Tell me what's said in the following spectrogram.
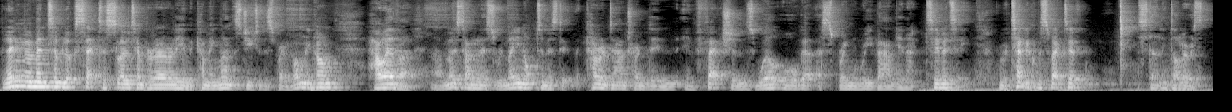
But any momentum looks set to slow temporarily in the coming months due to the spread of Omicron. However, uh, most analysts remain optimistic that the current downtrend in infections will augur a spring rebound in activity. From a technical perspective, sterling dollar is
